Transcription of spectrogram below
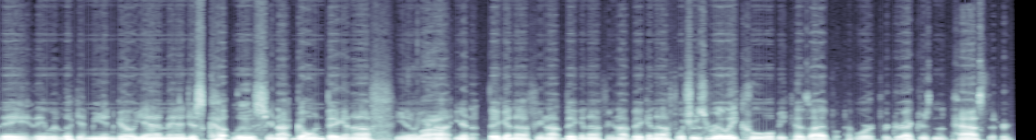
they they would look at me and go, "Yeah, man, just cut loose. You're not going big enough. You know, you're not you're not big enough. You're not big enough. You're not big enough." Which was really cool because I've I've worked for directors in the past that are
